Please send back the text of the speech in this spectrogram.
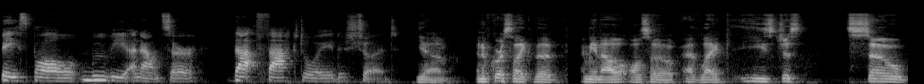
baseball movie announcer, that factoid should. Yeah, and of course, like the, I mean, I'll also uh, like he's just so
